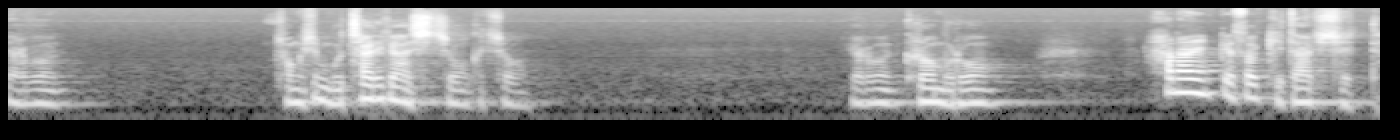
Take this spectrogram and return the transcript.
여러분 정신 못 차리게 하시죠, 그렇죠? 여러분 그러므로 하나님께서 기다리실 때,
